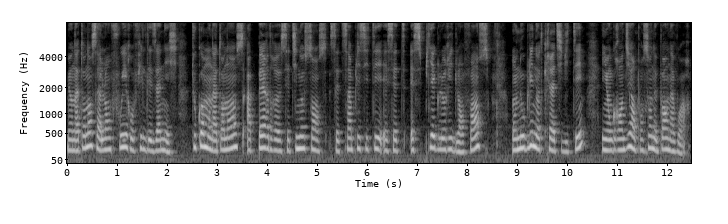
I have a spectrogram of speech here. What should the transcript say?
mais on a tendance à l'enfouir au fil des années, tout comme on a tendance à perdre cette innocence, cette simplicité et cette espièglerie de l'enfance, on oublie notre créativité et on grandit en pensant ne pas en avoir.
